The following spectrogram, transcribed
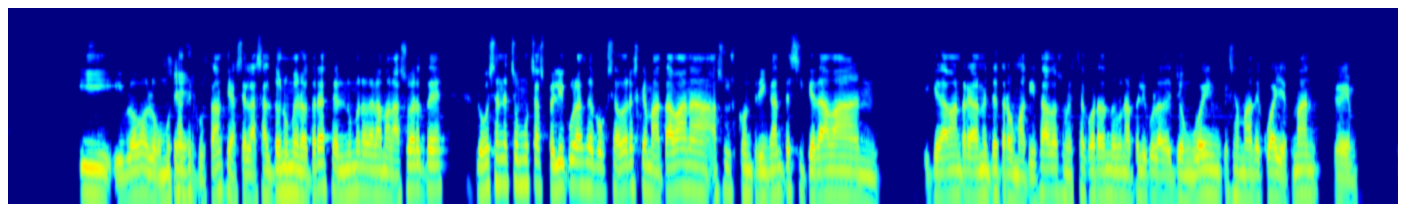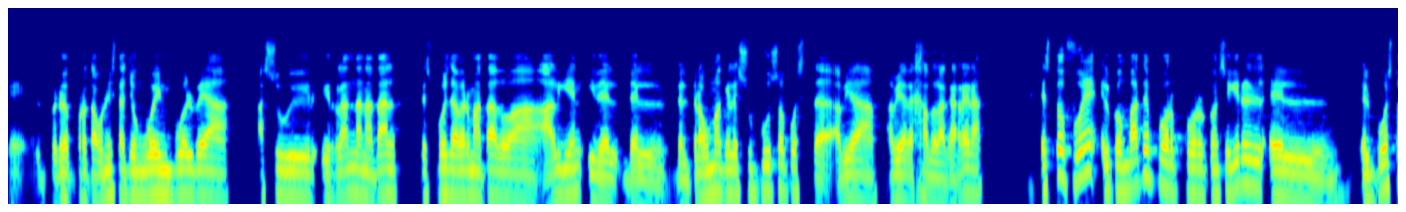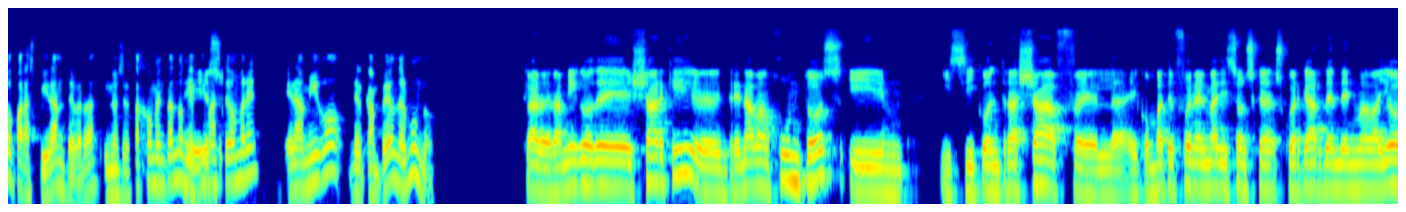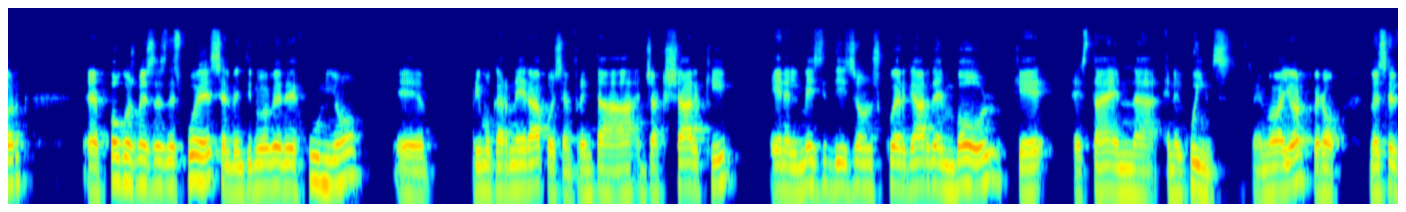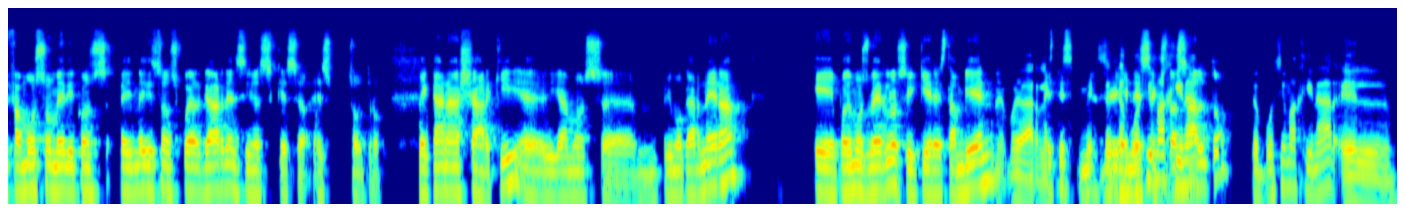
Y, luego, luego muchas circunstancias. El asalto número 13, el número de la mala suerte. Luego se han hecho muchas películas de boxeadores que mataban a, sus contrincantes y quedaban, y quedaban realmente traumatizados. Me estoy acordando de una película de John Wayne que se llama The Quiet Man, que el protagonista John Wayne vuelve a, a su Irlanda natal después de haber matado a, alguien y del, trauma que le supuso, pues había, había dejado la carrera. Esto fue el combate por, por conseguir el, puesto para aspirante, ¿verdad? Y nos estás comentando que encima este hombre era amigo del campeón del mundo. Claro, era amigo de Sharky, eh, entrenaban juntos y, si contra Schaff el, combate fue en el Madison Square Garden de Nueva York, eh, pocos meses después, el 29 de junio, eh, Primo Carnera pues se enfrenta a Jack Sharkey en el Madison Square Garden Bowl que está en, uh, el Queens, en Nueva York, pero no es el famoso Madison Square Garden, sino es que es, otro. Le gana Sharkey, eh, digamos, eh, Primo Carnera. Eh, podemos verlo si quieres también. Voy a darle. Este te, puedes imaginar, te puedes imaginar el,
